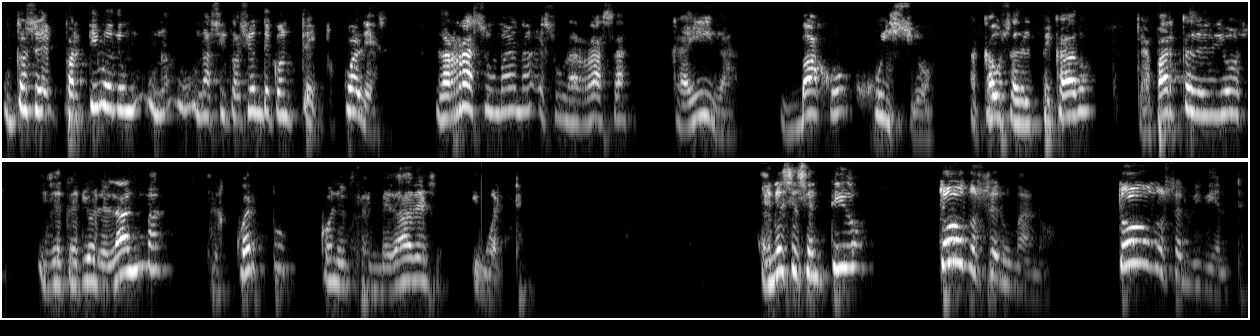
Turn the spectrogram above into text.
Entonces, partimos de una, situación de contexto. ¿Cuál es? La raza humana es una raza caída, bajo juicio, a causa del pecado que aparta de Dios y deteriora el alma, el cuerpo, con enfermedades y muerte. En ese sentido, todo ser humano, todo ser viviente,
